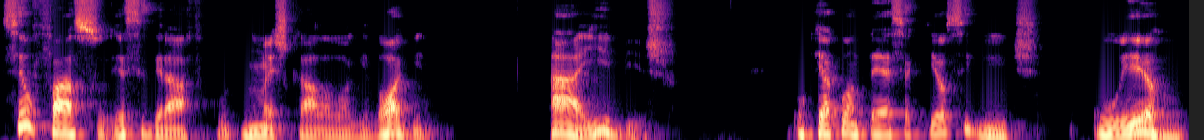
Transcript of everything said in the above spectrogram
Se eu faço esse gráfico numa escala log-log, aí, bicho, o que acontece aqui é o seguinte, o erro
